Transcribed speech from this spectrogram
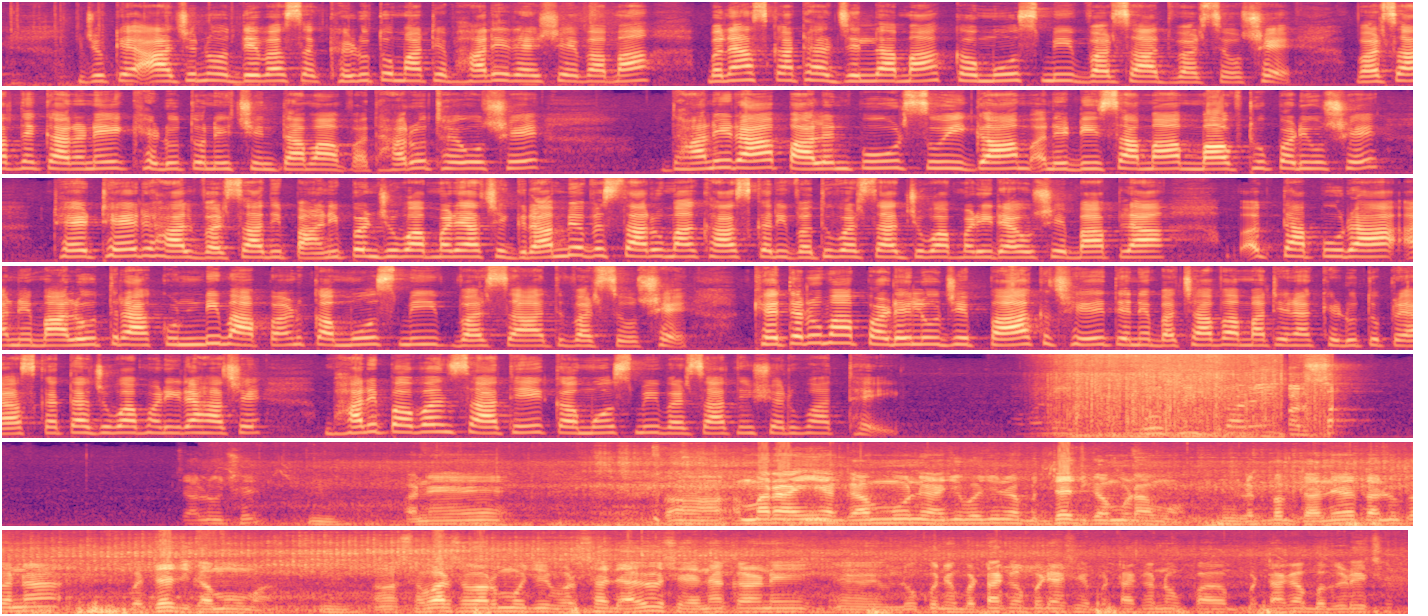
જો કે આજનો દિવસ ખેડૂતો માટે ભારે રહેશે એવામાં બનાસકાંઠા જિલ્લામાં કમોસમી વરસાદ વરસ્યો છે. વરસાદને કારણે ખેડૂતોની ચિંતામાં વધારો થયો છે. ધાનેરા, પાલનપુર, સુઈગામ અને ડીસામાં માવઠું પડ્યું છે. ઠેર ઠેર હાલ વરસાદી પાણી પણ જોવા મળ્યા છે. ગ્રામ્ય વિસ્તારોમાં ખાસ કરી વધુ વરસાદ જોવા મળી રહ્યો છે. બાપલા બગતાપુરા અને માલોત્રા કુંડીમાં પણ કમોસમી વરસાદ વરસ્યો છે. ખેતરોમાં પડેલો જે પાક છે તેને બચાવવા માટેના ખેડૂતો પ્રયાસ કરતા જોવા મળી રહ્યા છે. ભારે પવન સાથે કમોસમી વરસાદની શરૂઆત થઈ. કોશિશ કરી વરસાદ ચાલુ છે. અને અમારા અહીંયા ગામો અને આજુબાજુના બધા જ ગામડામાં લગભગ ધાનેરા તાલુકાના બધા જ ગામોમાં સવાર સવારમાં જે વરસાદ આવ્યો છે એના કારણે લોકોને બટાકા પડ્યા છે બટાકાનો બટાકા બગડે છે.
